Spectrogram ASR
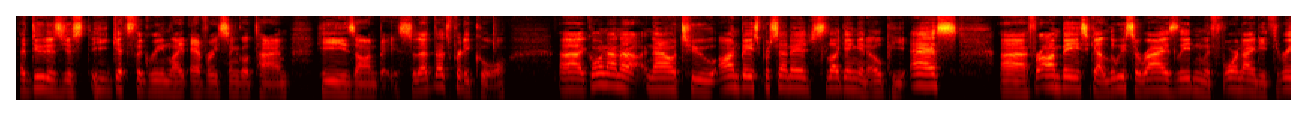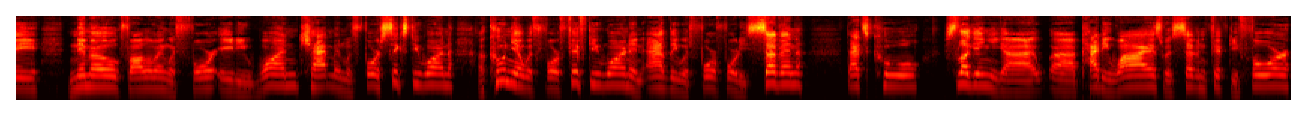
That dude is just, he gets the green light every single time he's on base. So that that's pretty cool. Uh, going on uh, now to on base percentage, slugging, and OPS. Uh, for on base, you got Luis Arraez leading with 493, Nimmo following with 481, Chapman with 461, Acuna with 451, and Adley with 447. That's cool. Slugging, you got uh, Patty Wise with 754,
